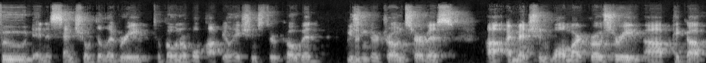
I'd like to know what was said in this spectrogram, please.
food and essential delivery to vulnerable populations through COVID mm-hmm. using their drone service. Uh, I mentioned Walmart grocery uh, pickup.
